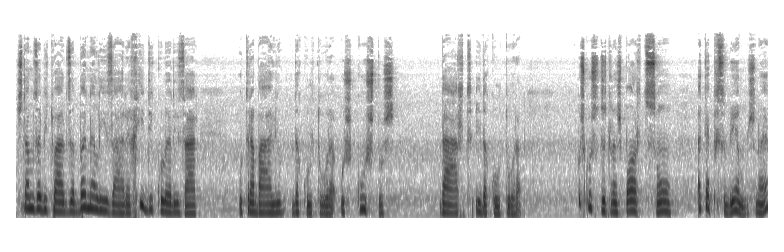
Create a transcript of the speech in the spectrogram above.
Estamos habituados a banalizar, a ridicularizar o trabalho da cultura, os custos da arte e da cultura. Os custos de transporte, som, até percebemos, não é?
